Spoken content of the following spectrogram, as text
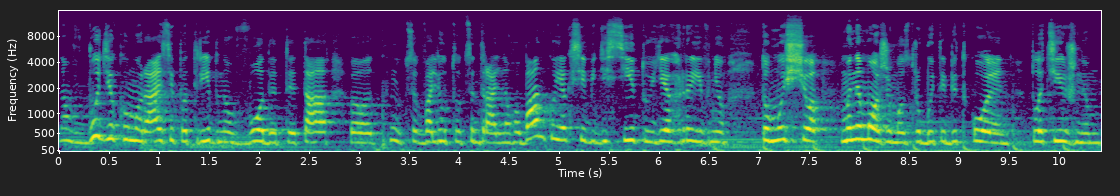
Нам в будь-якому разі потрібно вводити та е, ну, це валюту центрального банку, як CBDC, ту є гривню, тому що ми не можемо зробити біткоін платіжним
